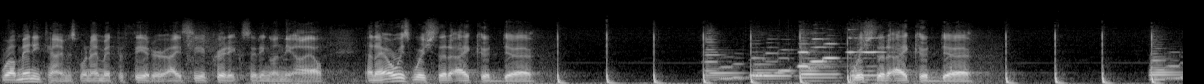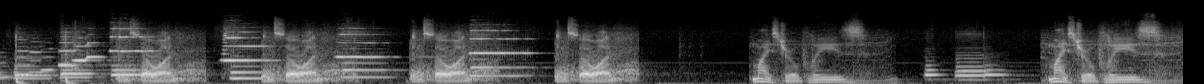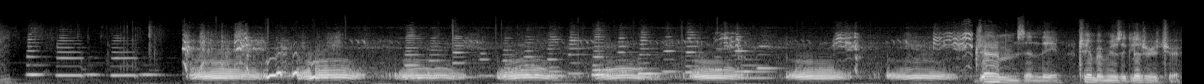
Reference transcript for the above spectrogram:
Well, many times when I'm at the theater, I see a critic sitting on the aisle, and I always wish that I could. Uh, wish that I could. Uh, and so on, and so on, and so on, and so on. Maestro, please. Maestro, please. Gems in the chamber music literature.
